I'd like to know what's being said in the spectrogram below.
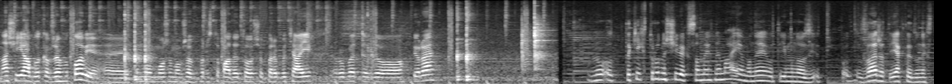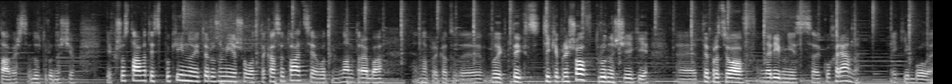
Наші яблука вже готові, е, тому можемо вже приступати до того, щоб перебиття їх робити до пюре. Ну, от таких труднощів, як самих немає, вони от іменно з- залежить, як ти до них ставишся, до труднощів. Якщо ставитись спокійно і ти розумієш, що от така ситуація, от нам треба, наприклад, е, ти тільки прийшов, труднощі які, е, ти працював на рівні з кухарями, які були,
